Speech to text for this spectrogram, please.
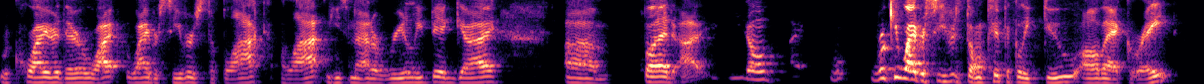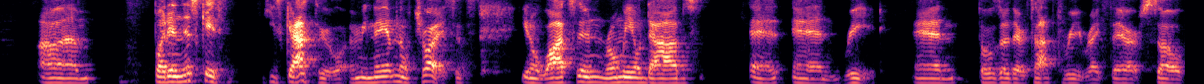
require their wide, wide receivers to block a lot, and he's not a really big guy. Um, but you know, rookie wide receivers don't typically do all that great. Um, but in this case, he's got to. I mean, they have no choice. It's you know, Watson, Romeo Doubs, and, and Reed. And those are their top three right there. So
